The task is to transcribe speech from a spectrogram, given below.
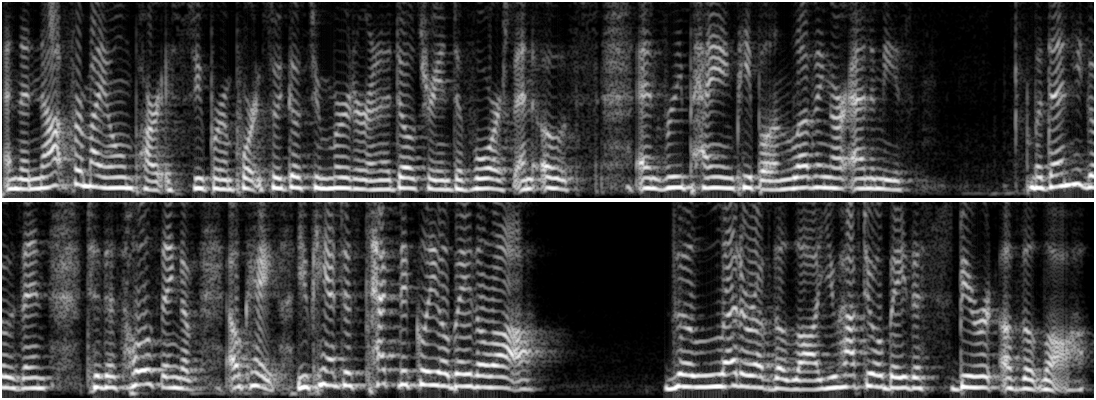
And then, not for my own part is super important. So, he goes through murder and adultery and divorce and oaths and repaying people and loving our enemies. But then he goes into this whole thing of okay, you can't just technically obey the law, the letter of the law. You have to obey the spirit of the law.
